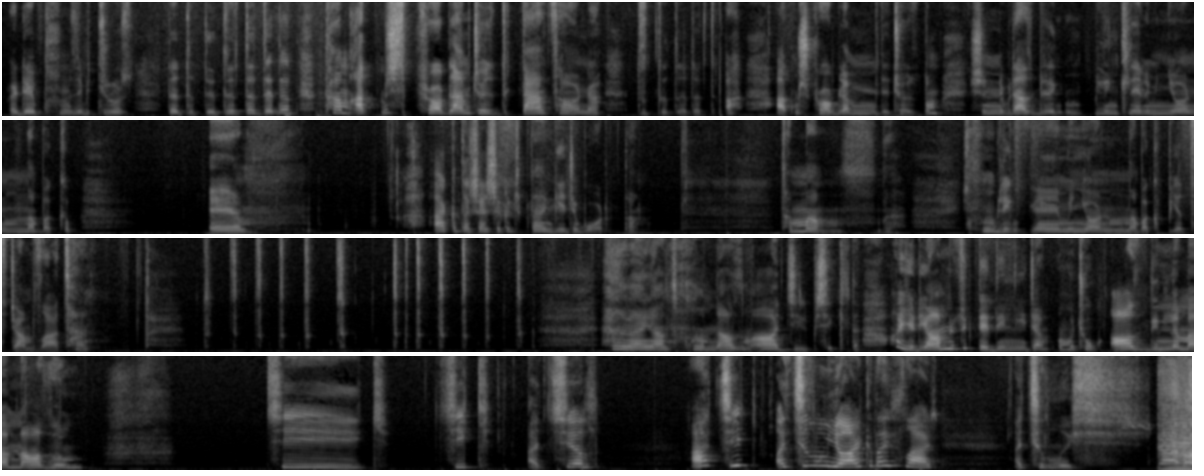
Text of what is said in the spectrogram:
Ödevimizi bitiriyoruz. Dı dı dı dı dı dı dı. Tam 60 problem çözdükten sonra dı dı dı dı. Ah, 60 problemimi de çözdüm. Şimdi biraz blink, blinklerimin yorumuna bakıp e, arkadaşlar şakacıktan gece bu arada. Tamam. Şimdi blinklerimin yorumuna bakıp yatacağım zaten. Hemen yatmam lazım acil bir şekilde. Hayır ya müzik de dinleyeceğim ama çok az dinlemem lazım. Çik. Çik. Açıl. Açık. Açılmıyor arkadaşlar. Açılmış.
